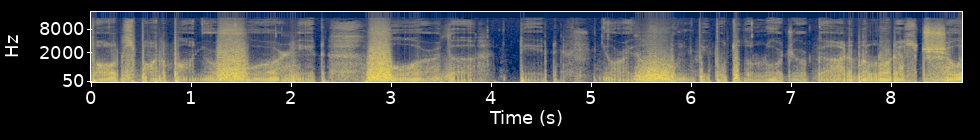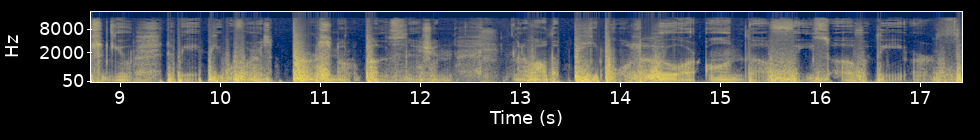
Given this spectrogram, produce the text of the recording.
bald spot upon your forehead for the dead. You are a holy people to the Lord your God, and the Lord has chosen you to be a people for his personal possession. And of all the peoples who are on the face of the earth.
